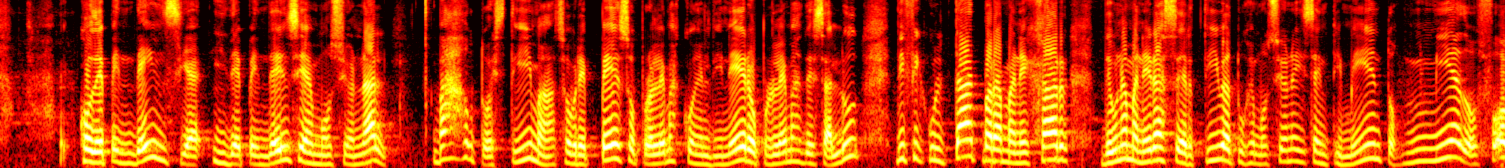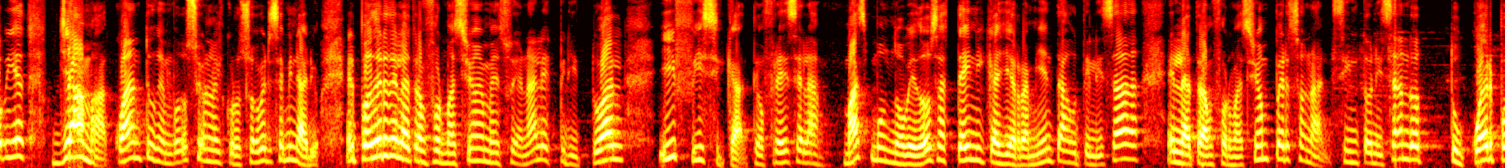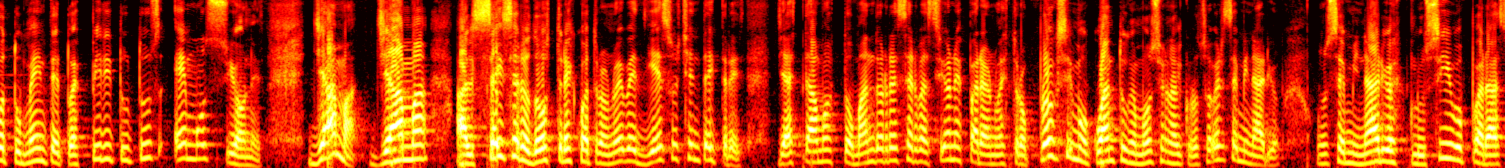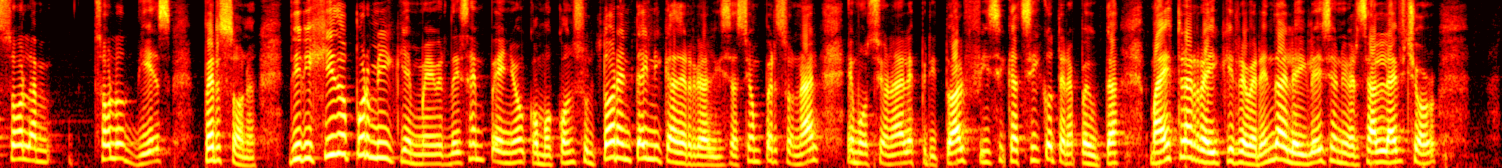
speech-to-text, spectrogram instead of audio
codependencia y dependencia emocional, baja autoestima, sobrepeso, problemas con el dinero, problemas de salud, dificultad para manejar de una manera asertiva tus emociones y sentimientos, miedos, fobias, llama Quantum Emotional Crossover Seminario. El poder de la transformación emocional, espiritual y física te ofrece las más novedosas técnicas y herramientas utilizadas en la transformación personal, sintonizando tu cuerpo, tu mente, tu espíritu, tus emociones. Llama, llama al 602-349-1083. Ya estamos tomando reservaciones para nuestro próximo Quantum Emotional Crossover Seminario, un seminario exclusivo para sola, solo 10 personas, dirigido por mí, quien me desempeño como consultora en técnicas de realización personal, emocional, espiritual, física, psicoterapeuta, maestra Reiki, reverenda de la Iglesia Universal Life Shore,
